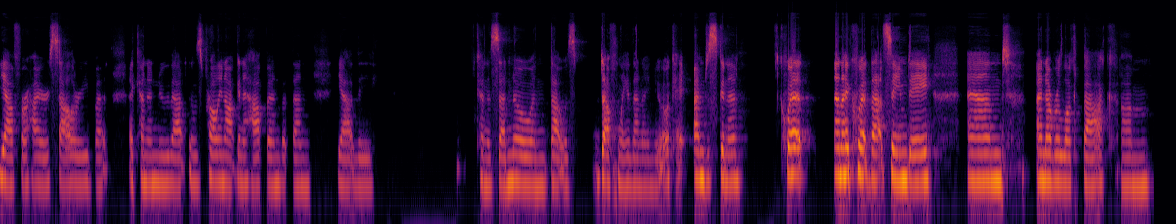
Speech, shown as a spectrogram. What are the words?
yeah, for a higher salary, but I kind of knew that it was probably not going to happen. But then, yeah, they kind of said no, and that was definitely then I knew, okay, I'm just going to quit. And I quit that same day, and I never looked back. Um,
